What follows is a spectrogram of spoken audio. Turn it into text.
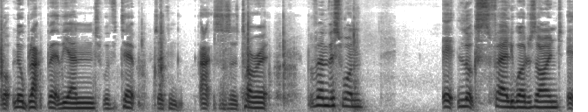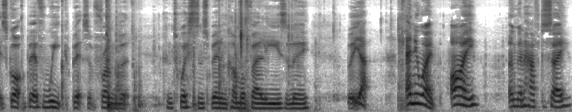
Got little black bit at the end with a tip, so it can act as a turret. But then this one, it looks fairly well designed. It's got a bit of weak bits at front that can twist and spin and come off fairly easily. But yeah, anyway, I am going to have to say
